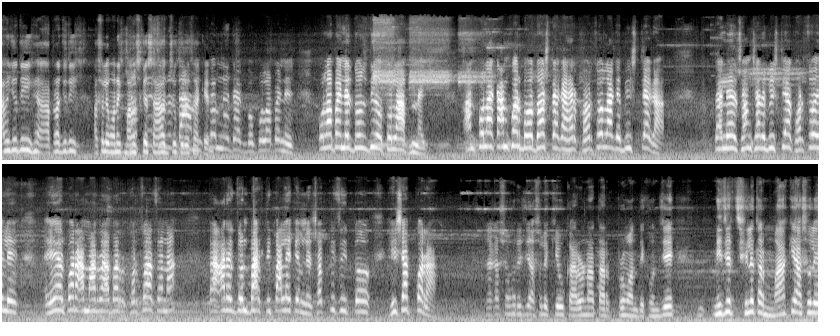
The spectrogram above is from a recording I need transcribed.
আমি যদি আপনারা যদি আসলে অনেক মানুষকে সাহায্য করে থাকেন। পোলা পাইনে পোলা পাইনের দোষ দিও তো লাভ নাই। আন পোলা কাম করব দশ টাকা এর খরচ লাগে বিশ টাকা। তাহলে সংসারে বিশ টাকা খরচ হইলে এরপর আমার আবার খরচ আছে না। তা আরেকজন বাড়তি পালে কেমনে? সব কিছুই তো হিসাব করা। ঢাকা শহরে যে আসলে কেউ কারও না তার প্রমাণ দেখুন যে নিজের ছেলে তার মাকে আসলে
